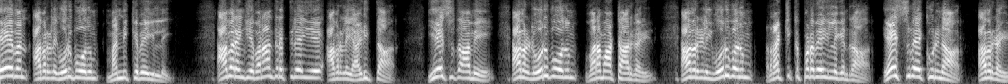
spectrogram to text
தேவன் அவர்களை ஒருபோதும் மன்னிக்கவே இல்லை. அவர் அங்கே வனாந்திரத்திலேயே அவர்களை அடித்தார். இயேசுதாமே அவர்கள் ஒருபோதும் வரமாட்டார்கள். அவர்களில் ஒருவனும் ரட்சிக்கப்படவே இல்லை என்றார். இயேசுவே கூறினார் அவர்கள்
